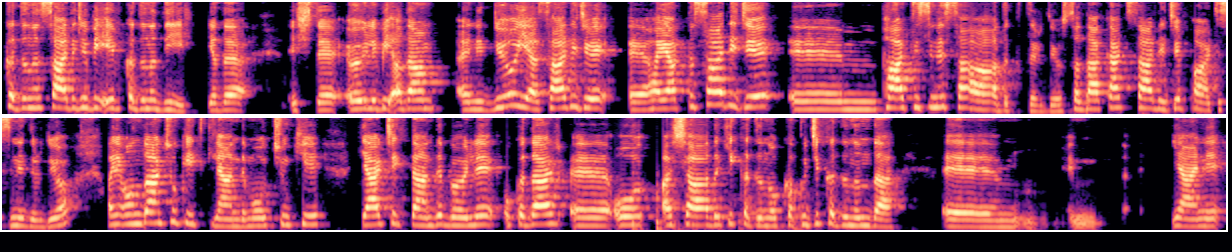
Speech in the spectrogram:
kadını sadece bir ev kadını değil ya da işte öyle bir adam hani diyor ya sadece e, hayatta sadece e, partisine sadıktır diyor. Sadakat sadece partisinedir diyor. Hani ondan çok etkilendim. O çünkü gerçekten de böyle o kadar e, o aşağıdaki kadın, o kapıcı kadının da e, yani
